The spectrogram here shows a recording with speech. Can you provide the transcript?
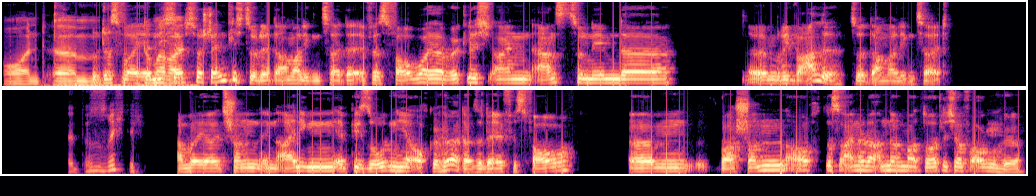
Und, ähm, und das war ja nicht selbstverständlich zu der damaligen Zeit. Der FSV war ja wirklich ein ernstzunehmender ähm, Rivale zur damaligen Zeit. Das ist richtig. Haben wir ja jetzt schon in einigen Episoden hier auch gehört. Also der FSV ähm, war schon auch das ein oder andere Mal deutlich auf Augenhöhe.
